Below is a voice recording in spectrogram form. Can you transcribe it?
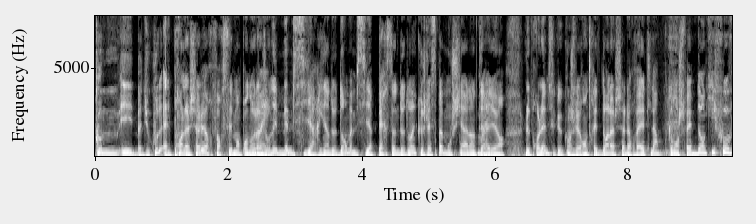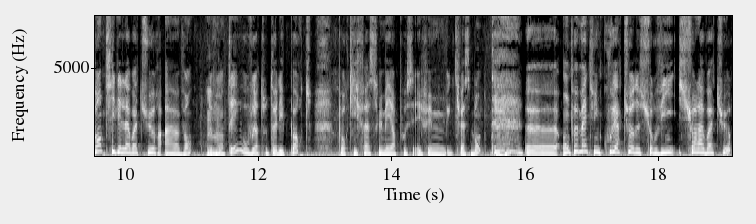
comme et bah du coup, elle prend la chaleur forcément pendant la journée, même s'il y a rien dedans, même s'il y a personne dedans et que je laisse pas mon chien à l'intérieur. Le problème, c'est que quand je vais rentrer dedans, la chaleur va être là. Comment je fais? Donc il faut ventiler la voiture avant de Mhm. monter, ouvrir toutes les portes pour qu'il fasse le meilleur possible, qu'il fasse bon. Mhm. Euh, on peut mettre une couverture de survie sur la voiture,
